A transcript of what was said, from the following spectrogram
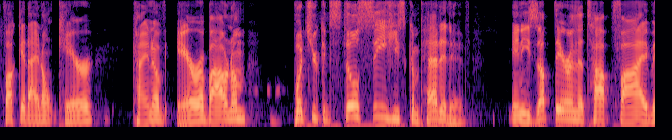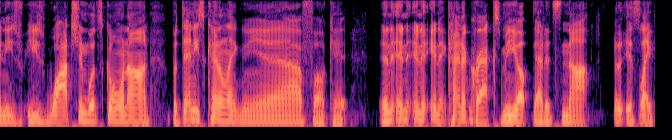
"fuck it, I don't care" kind of air about him. But you can still see he's competitive. And he's up there in the top five and he's he's watching what's going on. But then he's kind of like yeah fuck it. And and and, and it kind of cracks me up that it's not it's like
